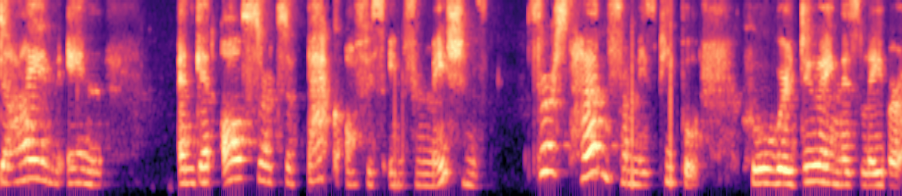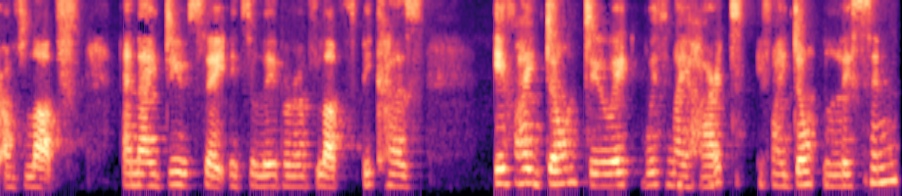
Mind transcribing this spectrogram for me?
dive in and get all sorts of back office information firsthand from these people who were doing this labor of love. And I do say it's a labor of love because if I don't do it with my heart, if I don't listen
